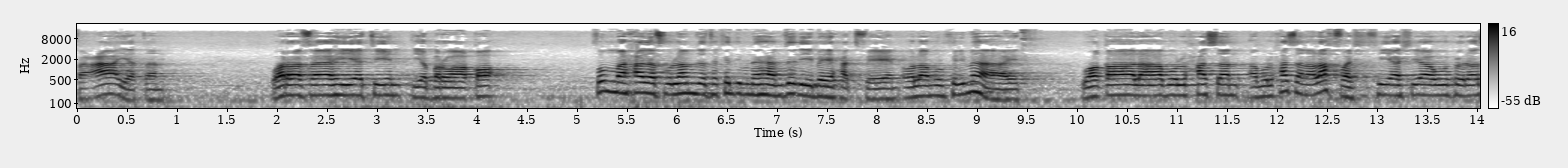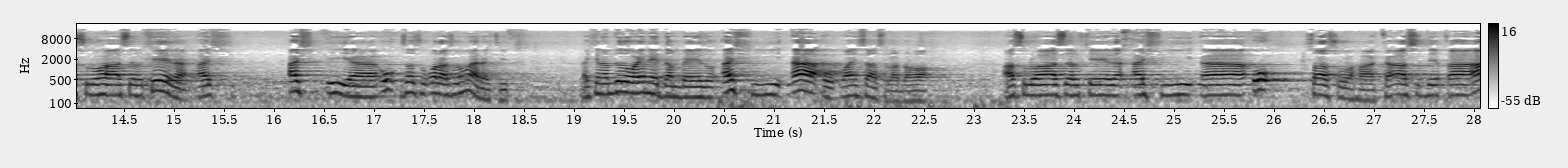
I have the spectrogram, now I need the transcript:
facaayatan wa rafaahiyatin iyo barwaaqo. Uma xadafu lhamzata kadibna hamzadii bay xadfeen oo laamulkelimaha ahayd. Wa qaala abulxasan abulxasan alakfash fii ashyaa wuxuu yidhi asluhaa asalkeeda ash ashyaa-u saasuu qoraa soo ma aragtid laakiin hamzada waa inay dambeydo ashyi-aa-u waa in saas la dhaho. Asluhaa asalkeeda ashyi-aa-u saasuu ahaa ka asdiqaa'a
